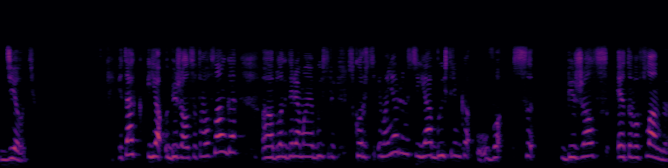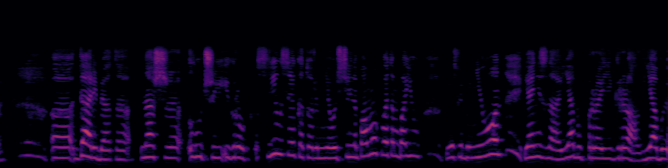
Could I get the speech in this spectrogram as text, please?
делать. Итак, я убежал с этого фланга. А, благодаря моей быстрой скорости и маневренности я быстренько в... с... этого фланга. Uh, да, ребята, наш лучший игрок слился, который мне очень сильно помог в этом бою, Если бы не он, я не знаю, я бы проиграл. Я бы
